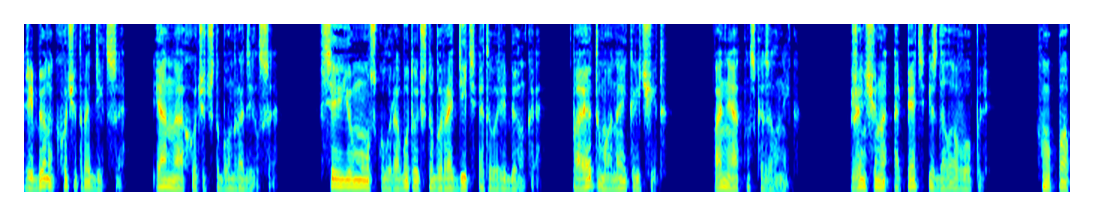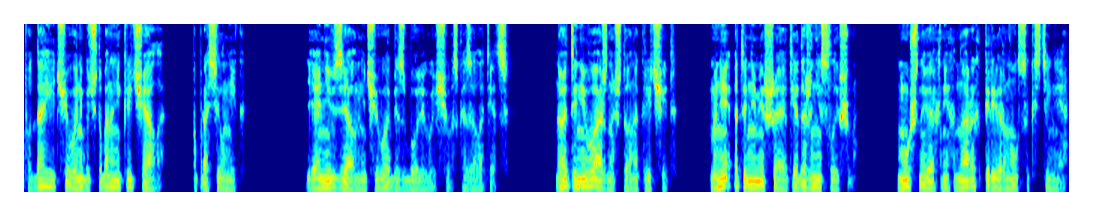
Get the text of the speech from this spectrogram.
Ребенок хочет родиться, и она хочет, чтобы он родился. Все ее мускулы работают, чтобы родить этого ребенка. Поэтому она и кричит». «Понятно», — сказал Ник. Женщина опять издала вопль. «О, папа, дай ей чего-нибудь, чтобы она не кричала», — попросил Ник. «Я не взял ничего обезболивающего», — сказал отец. «Но это не важно, что она кричит. Мне это не мешает, я даже не слышу». Муж на верхних нарах перевернулся к стене.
